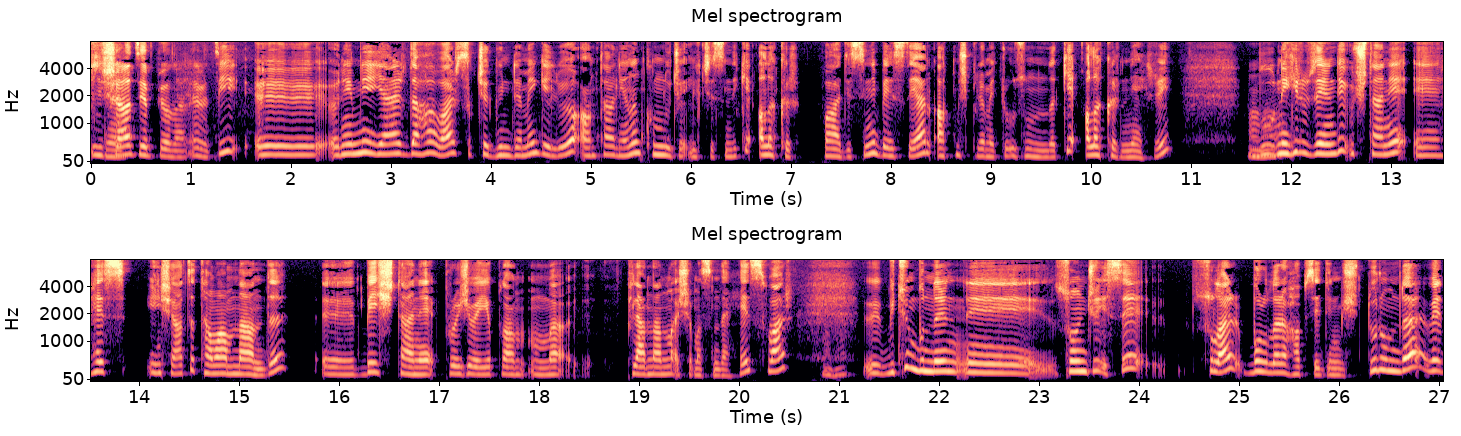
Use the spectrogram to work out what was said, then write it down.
inşaat yapıyorlar. Evet. Bir e, önemli yer daha var. Sıkça gündeme geliyor. Antalya'nın Kumluca ilçesindeki Alakır Vadisi'ni besleyen 60 kilometre uzunluğundaki Alakır Nehri. Hı -hı. Bu nehir üzerinde üç tane e, HES inşaatı tamamlandı. E, beş tane proje ve yapılanma planlanma aşamasında HES var. Hı hı. Bütün bunların e, sonucu ise sular borulara hapsedilmiş durumda ve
